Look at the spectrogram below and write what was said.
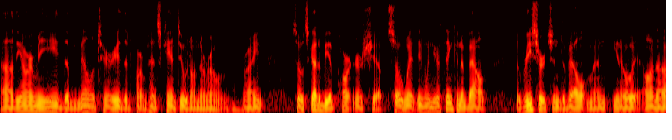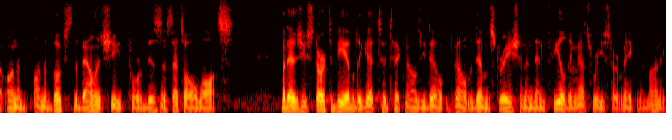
Uh, the Army, the military, the Department of Defense can't do it on their own, right? So it's got to be a partnership. So when, when you're thinking about the research and development, you know, on, a, on, a, on the books, the balance sheet for a business, that's all loss. But as you start to be able to get to technology de- development demonstration and then fielding, that's where you start making the money.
